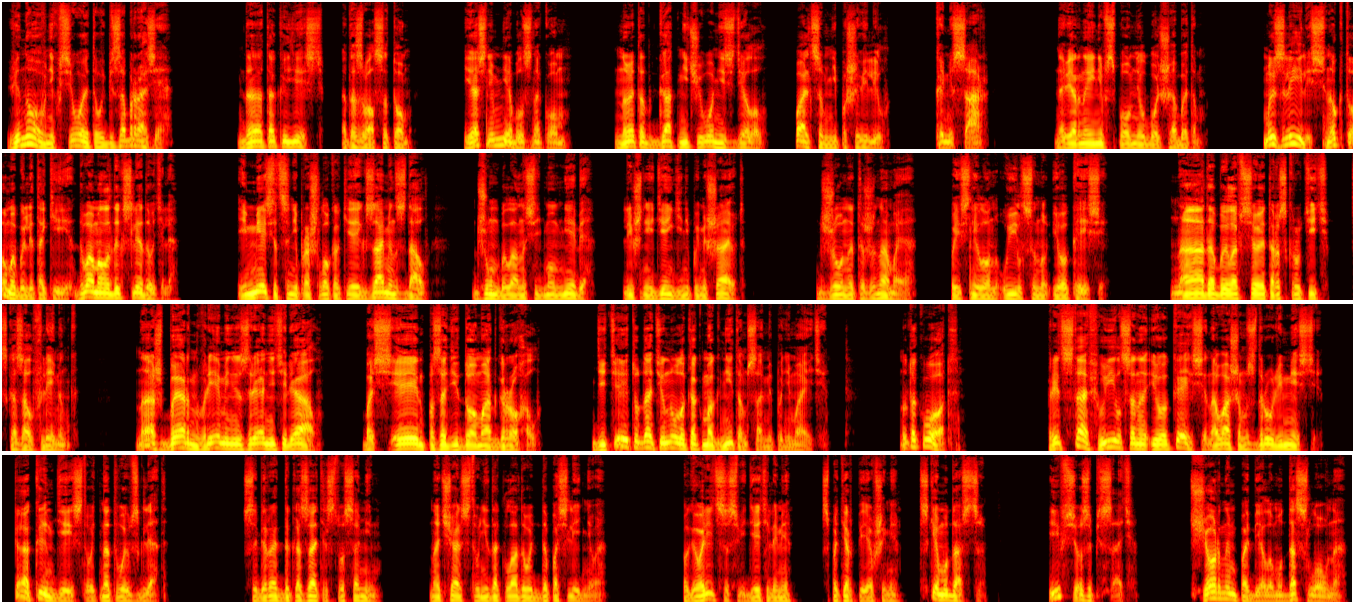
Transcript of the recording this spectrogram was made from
«Виновник всего этого безобразия». «Да, так и есть», — отозвался Том. «Я с ним не был знаком, но этот гад ничего не сделал, пальцем не пошевелил. Комиссар. Наверное, и не вспомнил больше об этом. Мы злились, но кто мы были такие, два молодых следователя? И месяца не прошло, как я экзамен сдал. Джун была на седьмом небе, лишние деньги не помешают. «Джун — это жена моя», — пояснил он Уилсону и О'Кейси. «Надо было все это раскрутить», — сказал Флеминг. «Наш Берн времени зря не терял. Бассейн позади дома отгрохал. Детей туда тянуло как магнитом, сами понимаете. Ну так вот, представь Уилсона и О'Кейси на вашем с Друри месте. Как им действовать, на твой взгляд? Собирать доказательства самим. Начальству не докладывать до последнего. Поговорить со свидетелями, с потерпевшими, с кем удастся. И все записать. Черным по белому, дословно.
